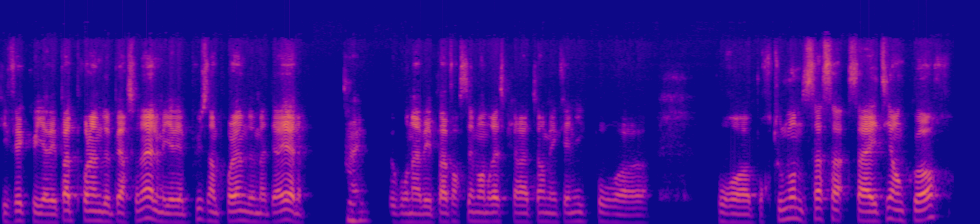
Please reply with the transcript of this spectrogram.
qui fait qu'il n'y avait pas de problème de personnel, mais il y avait plus un problème de matériel. Donc on n'avait pas forcément de respirateur mécanique pour, euh, pour, euh, pour, tout le monde. Ça, ça, a été encore,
